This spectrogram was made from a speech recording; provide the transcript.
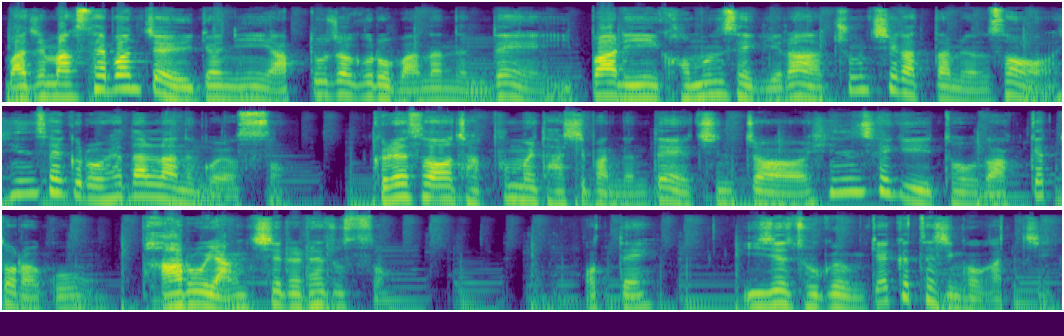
마지막 세 번째 의견이 압도적으로 많았는데 이빨이 검은색이라 충치 같다면서 흰색으로 해달라는 거였어. 그래서 작품을 다시 봤는데 진짜 흰색이 더 낫겠더라고. 바로 양치를 해줬어. 어때? 이제 조금 깨끗해진 것 같지?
